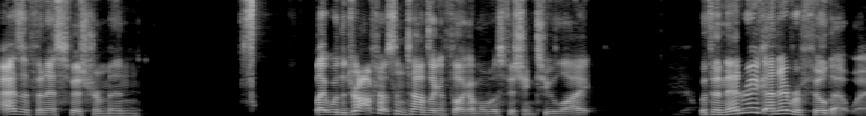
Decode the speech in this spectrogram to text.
as a finesse fisherman, like with the drop shot, sometimes I can feel like I'm almost fishing too light. With a Ned rig, I never feel that way.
